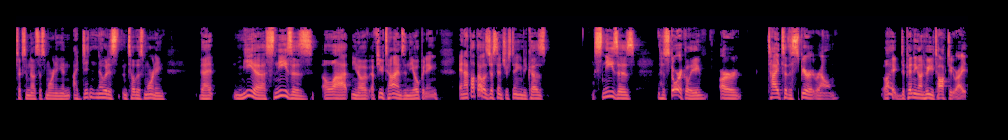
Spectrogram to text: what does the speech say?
took some notes this morning. And i didn't notice until this morning that mia sneezes a lot you know a, a few times in the opening. And i thought that was just interesting because sneezes historically are tied to the spirit realm like depending on who you talk to right?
